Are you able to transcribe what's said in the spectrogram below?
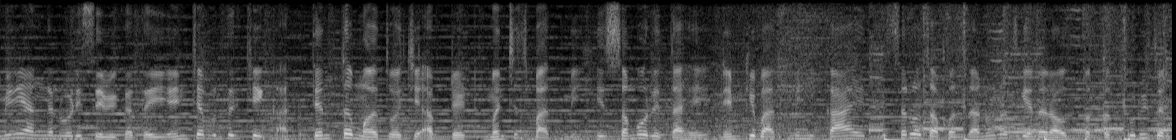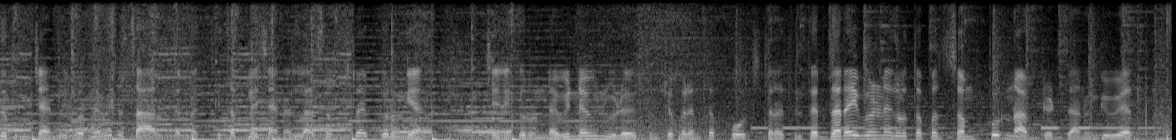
मिनी अंगणवाडी सेविकाताई यांच्याबद्दलची एक अत्यंत महत्त्वाची अपडेट म्हणजेच बातमी ही समोर येत आहे. नेमकी बातमी ही काय आहे ती सर्वच आपण जाणूनच घेणार आहोत. पण तत्पूर्वी जर का तुम्ही चॅनलवर नवीन असाल तर नक्कीच आपल्या चॅनलला सबस्क्राईब करून घ्या. जेणेकरून नवीन नवीन व्हिडिओ तुमच्यापर्यंत पोहोचत राहतील. तर जराही वेळ न तर आपण संपूर्ण अपडेट जाणून घेऊयात.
